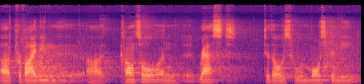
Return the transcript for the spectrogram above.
uh, providing uh, counsel and rest to those who are most in need.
